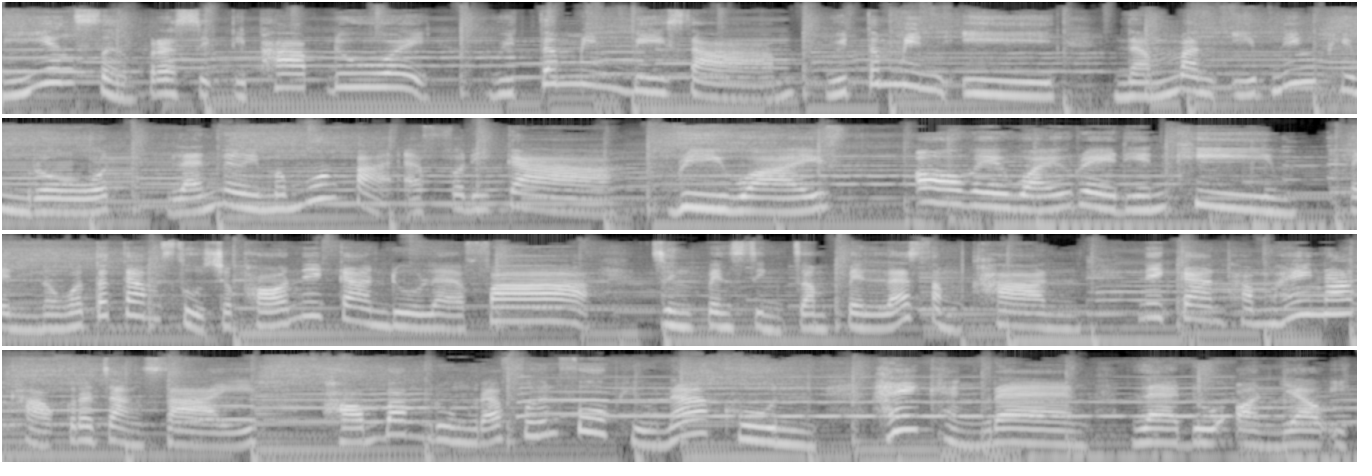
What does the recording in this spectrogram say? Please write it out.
นี้ยังเสริมประสิทธิภาพด้วย วิตามิน B3 วิตามิน E น้ำมันอีฟนิ่งพิมโรส และเนยมะม่วงป่าแอฟริกา Revive Always White Radiant Cream เป็นนวัตกรรมสูตรเฉพาะในการดูแลฝ้า จึงเป็นสิ่งจำเป็นและสำคัญ ในการทำให้หน้าขาวกระจ่างใส พร้อมบำรุงและฟื้นฟูผิวหน้าคุณ ให้แข็งแรง และดูอ่อนเยาว์อีก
